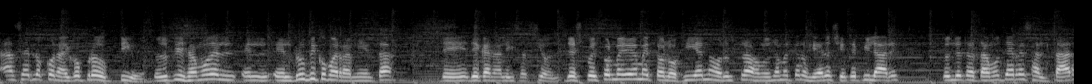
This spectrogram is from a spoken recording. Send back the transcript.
hacerlo con algo productivo. Entonces utilizamos el, el, el rugby como herramienta de, de, canalización. Después, por medio de metodología, nosotros trabajamos la metodología de los siete pilares, donde tratamos de resaltar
